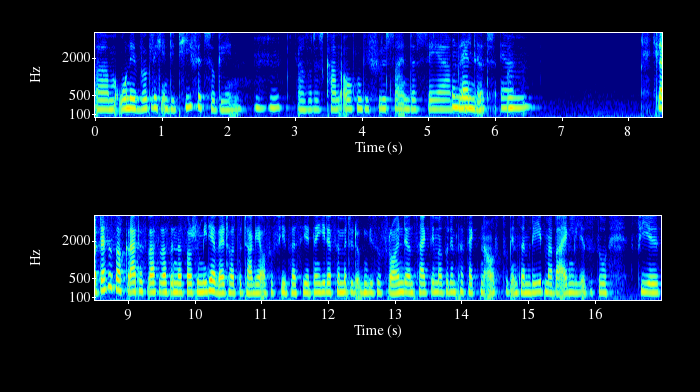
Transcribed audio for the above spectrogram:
ähm, ohne wirklich in die Tiefe zu gehen. Mhm. Also das kann auch ein Gefühl sein, das sehr blendet. Ja. Mhm. Ich glaube, das ist auch gerade das was, was in der Social Media Welt heutzutage auch so viel passiert. Ne? Jeder vermittelt irgendwie so Freunde und zeigt immer so den perfekten Auszug in seinem Leben, aber eigentlich ist es so viel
